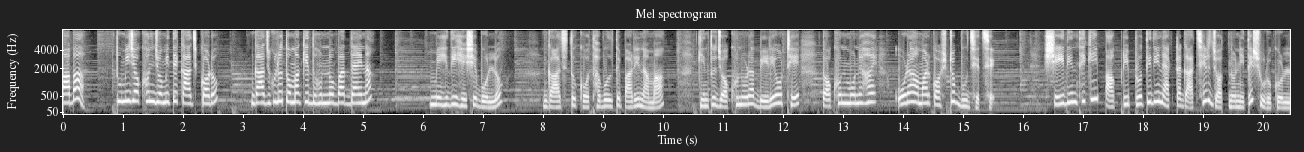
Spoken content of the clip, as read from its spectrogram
বাবা, তুমি যখন জমিতে কাজ করো, গাছগুলো তোমাকে ধন্যবাদ দেয় না? মেহেদি হেসে বলল, গাছ তো কথা বলতে পারে না মা, কিন্তু যখন ওরা বেড়ে ওঠে, তখন মনে হয় ওরা আমার কষ্ট বুঝেছে। সেই দিন থেকেই পাপড়ি প্রতিদিন একটা গাছের যত্ন নিতে শুরু করল।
